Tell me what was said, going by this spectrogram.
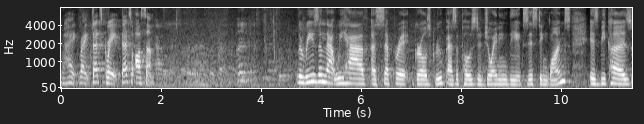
right, right. That's great. That's awesome. The reason that we have a separate girls group as opposed to joining the existing ones is because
